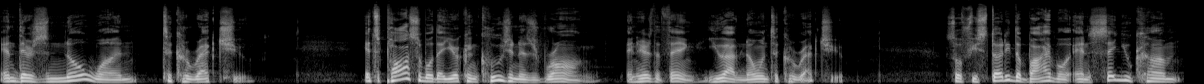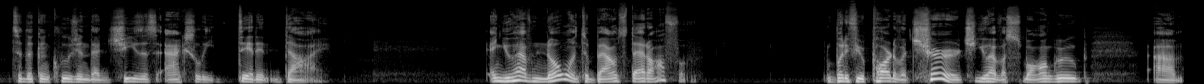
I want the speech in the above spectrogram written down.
and there's no one to correct you, it's possible that your conclusion is wrong. And here's the thing you have no one to correct you. So if you study the Bible and say you come to the conclusion that Jesus actually didn't die, and you have no one to bounce that off of, but if you're part of a church, you have a small group, um,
